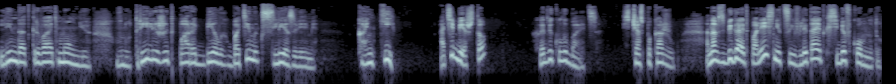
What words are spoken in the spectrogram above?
Линда открывает молнию. Внутри лежит пара белых ботинок с лезвиями коньки. А тебе что? Хедвиг улыбается. Сейчас покажу. Она взбегает по лестнице и влетает к себе в комнату.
